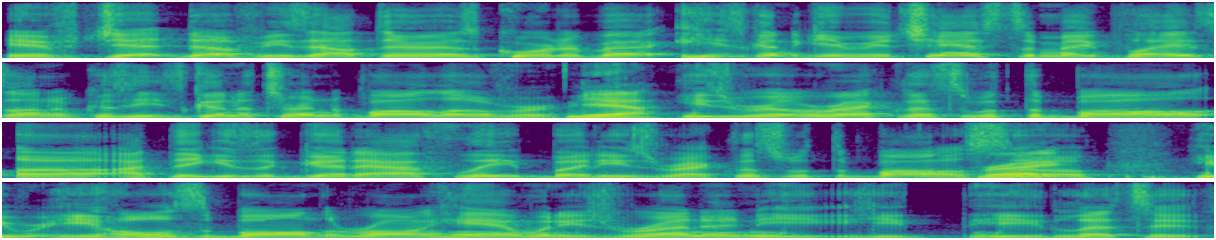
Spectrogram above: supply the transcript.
If Jett Duffey's out there as quarterback, he's going to give you a chance to make plays on him because he's going to turn the ball over. Yeah. he's real reckless with the ball. Uh, I think he's a good athlete, but he's reckless with the ball. So he, he holds the ball in the wrong hand when he's running. He he he lets it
